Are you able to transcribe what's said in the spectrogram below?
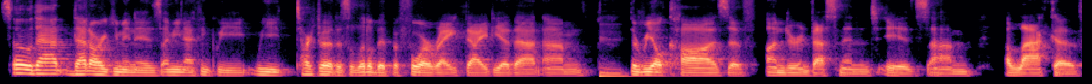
So that that argument is, I mean, I think we we talked about this a little bit before, right? The idea that um, mm. the real cause of underinvestment is um, a lack of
